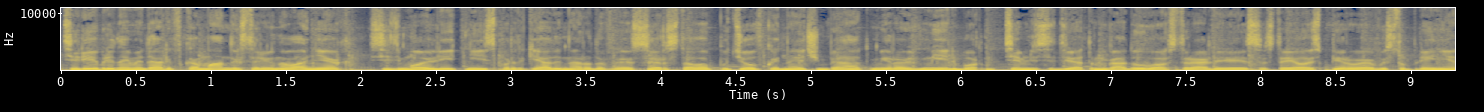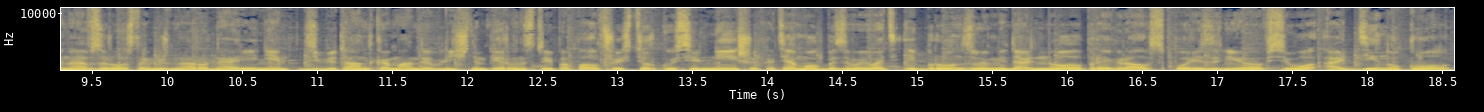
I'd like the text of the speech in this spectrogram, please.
Серебряная медаль в командных соревнованиях седьмой летней Спартакиады народов СССР стала путевкой на чемпионат мира в Мельбурн. В 1979 году в Австралии состоялось первое выступление на взрослой международной международной арене. Дебютант команды в личном первенстве попал в шестерку сильнейших, хотя мог бы завоевать и бронзовую медаль, но проиграл в споре за нее всего один укол.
